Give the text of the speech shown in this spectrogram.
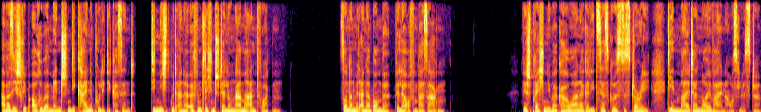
Aber sie schrieb auch über Menschen, die keine Politiker sind, die nicht mit einer öffentlichen Stellungnahme antworten. Sondern mit einer Bombe, will er offenbar sagen. Wir sprechen über Caruana Galicias größte Story, die in Malta Neuwahlen auslöste.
